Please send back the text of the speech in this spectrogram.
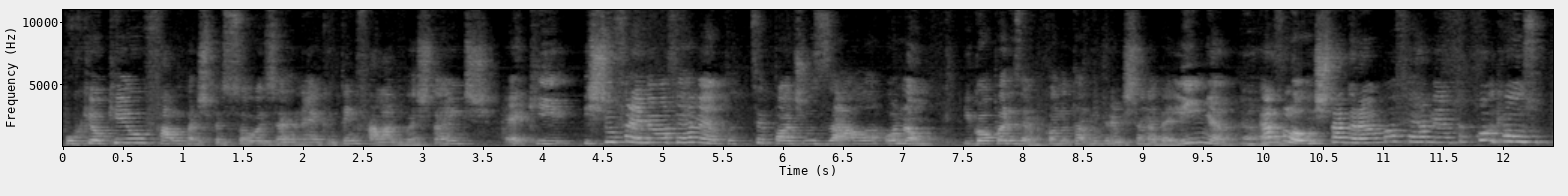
Porque o que eu falo para as pessoas, já, né, que eu tenho falado bastante, é que steel frame é uma ferramenta. Você pode usá-la ou não. Igual, por exemplo, quando eu tava entrevistando a Belinha, uhum. ela falou, o Instagram é uma ferramenta que eu uso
